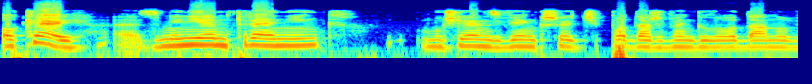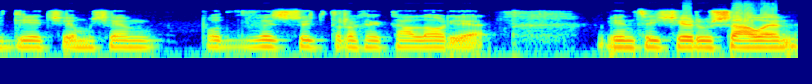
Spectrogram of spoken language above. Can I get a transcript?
Okej, e, zmieniłem trening, musiałem zwiększyć podaż węglowodanów w diecie, musiałem podwyższyć trochę kalorie, więcej się ruszałem.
